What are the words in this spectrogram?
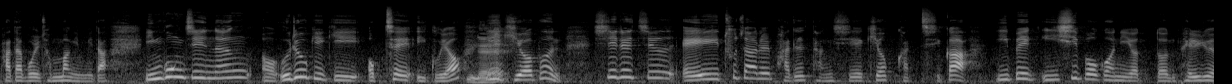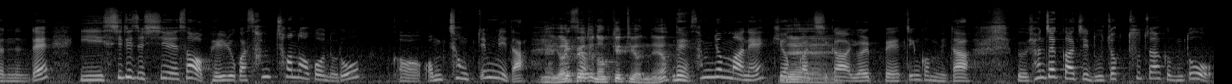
받아볼 전망입니다. 인공지능 어, 의료기기 업체이고요. 네. 이 기업은 시리즈 A 투자를 받을 당시의 기업 가치가 220억 원이었 던 밸류였는데 이 시리즈 C에서 value가 3천억 원으로 어, 엄청 뜁니다. 네, 그래서 10배도 넘게 뛰었네요. 네, 3년 만에 기업 네. 가치가 10배 뛴 겁니다. 그 현재까지 누적 투자금도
